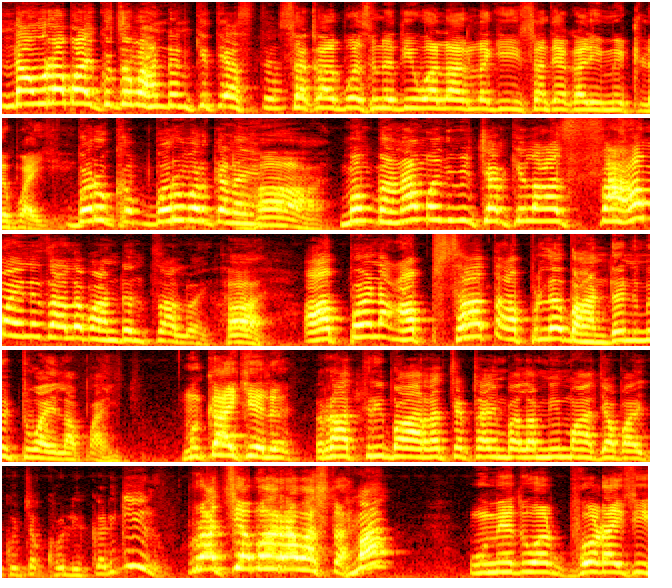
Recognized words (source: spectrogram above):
नवरा बायकोचं भांडण किती असतं? सकाळपासून दिवा लागला की संध्याकाळी मिटलं पाहिजे. बरोबर बरोबर का नाही? हा. मग मनामध्ये विचार केला आज सहा महिने झालं भांडण चालू आहे. हा. आपण आपसात आपलं भांडण मिटवायला पाहिजे. मग काय केलं? रात्री बाराच्या टाइमला मी माझ्या बायकोच्या खोलीकडे गेलो. रातच्या बारा वाजता? मग? उमेदवार फोडायची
